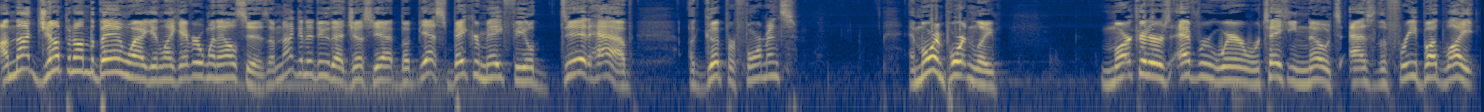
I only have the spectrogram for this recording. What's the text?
I'm not jumping on the bandwagon like everyone else is. I'm not going to do that just yet. But yes, Baker Mayfield did have a good performance. And more importantly, marketers everywhere were taking notes as the free Bud Light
